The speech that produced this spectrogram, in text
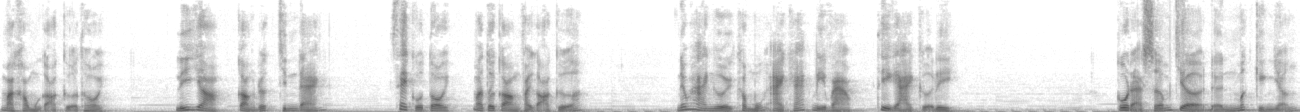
mà không gõ cửa thôi. Lý do còn rất chính đáng. Xe của tôi mà tôi còn phải gõ cửa. Nếu hai người không muốn ai khác đi vào thì gài cửa đi. Cô đã sớm chờ đến mất kiên nhẫn.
